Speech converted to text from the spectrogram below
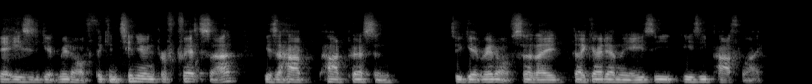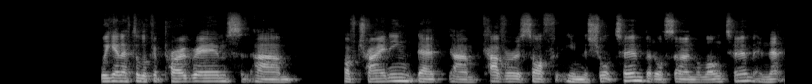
they're easy to get rid of. The continuing professor is a hard, hard person to get rid of. So they, they go down the easy, easy pathway. We're going to have to look at programs um, of training that um, cover us off in the short term, but also in the long term. And that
